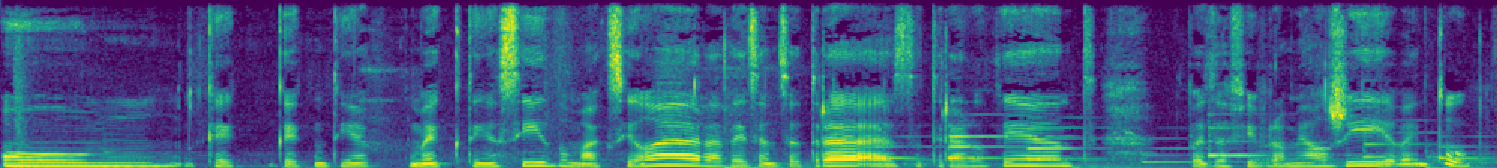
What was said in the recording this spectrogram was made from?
Um, que, que é que tinha, como é que tinha sido o maxilar há 10 anos atrás, a tirar o dente, depois a fibromialgia, bem tudo.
